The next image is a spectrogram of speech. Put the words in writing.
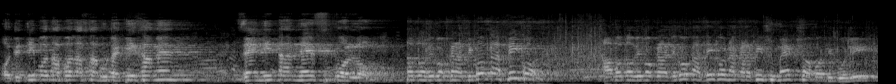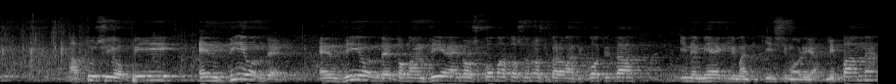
ότι τίποτα από όλα αυτά που πετύχαμε δεν ήταν εύκολο. Από το δημοκρατικό καθήκον, από το δημοκρατικό καθήκον να κρατήσουμε έξω από την Βουλή αυτούς οι οποίοι ενδύονται, ενδύονται το μανδύα ενός κόμματος, ενώ στην πραγματικότητα είναι μια εγκληματική συμμορία. Λυπάμαι,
